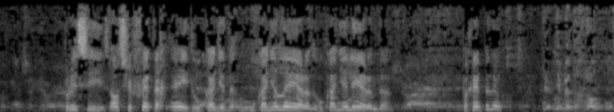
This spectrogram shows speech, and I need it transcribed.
dat mensen heel erg... Precies. Als je vettig eet, hoe kan je, hoe kan je leren? Hoe kan je leren dan? Begrijp je dat? Je, je bent een groot bos.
